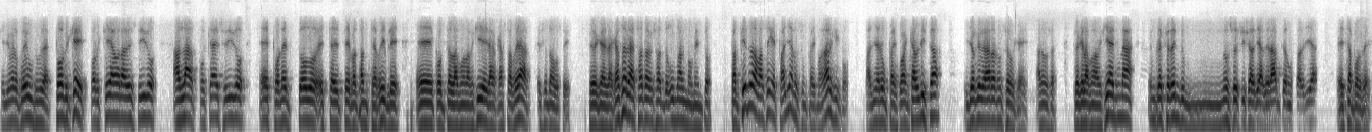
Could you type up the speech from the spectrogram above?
que yo me lo pregunto, ¿por qué? ¿Por qué ahora ha decidido hablar? ¿Por qué ha decidido exponer todo este tema tan terrible eh, contra la monarquía y la Casa Real? Eso no lo sé. Pero que la Casa Real está atravesando un mal momento, partiendo de la base que España no es un país monárquico. España era un país juan carlista y yo creo que ahora no sé lo que es. Ahora no sé. Pero que la monarquía en una un referéndum, no sé si saldría adelante o no saldría, está por ver.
